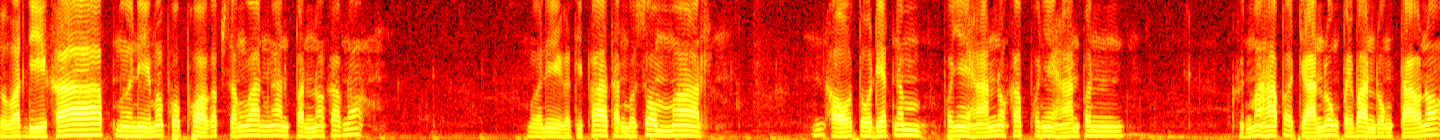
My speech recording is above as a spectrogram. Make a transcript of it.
สวัสดีครับมือนี้มาพบพ่อกับสังวานงานปั่นเนาะครับเนาะมือนี้กติพาทันผส้มมาเอาตัวเด็ดน้ำพ่อใหญ่หานเนาะครับพ่อใหญ่หานเพิ่นขึ้นมาหับอาจารย์ลงไปบ้านดงตาวเนาะ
